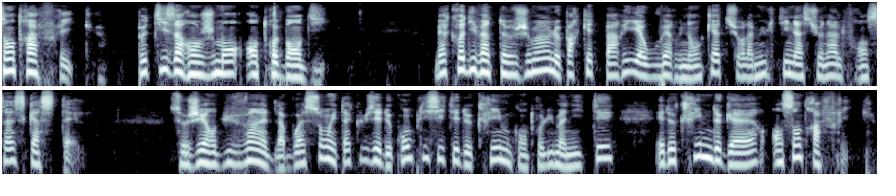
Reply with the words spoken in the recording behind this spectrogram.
Centrafrique. Petits arrangements entre bandits. Mercredi 29 juin, le parquet de Paris a ouvert une enquête sur la multinationale française Castel. Ce géant du vin et de la boisson est accusé de complicité de crimes contre l'humanité et de crimes de guerre en Centrafrique.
